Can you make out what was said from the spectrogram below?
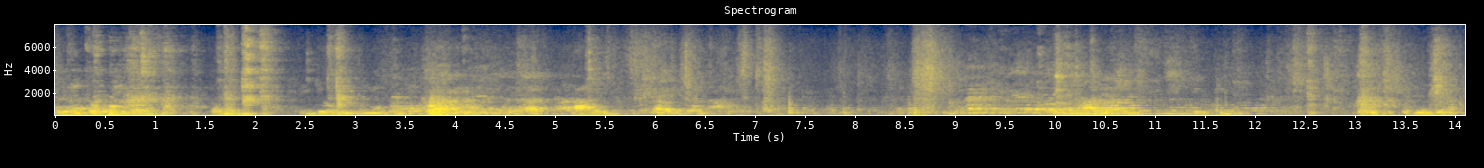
Wala nang tukod dito. Tukod. Medyo dito ng konti. Parang kahoy. Kahoy doon. Ayun, marami ako. Pilipin. Ayun, yun din ako.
